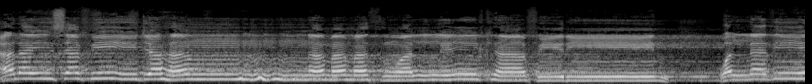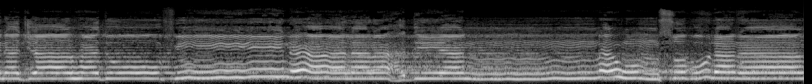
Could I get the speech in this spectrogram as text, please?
أليس في جهنم مثوى للكافرين؟ والذين جاهدوا فينا لنهدينهم سبلنا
